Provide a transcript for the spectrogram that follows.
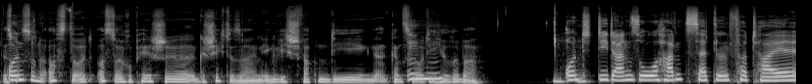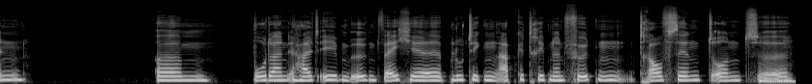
Das und muss so eine Ostdeu osteuropäische Geschichte sein. Irgendwie schwappen die ganzen Leute mhm. hier rüber. Und die dann so Handzettel verteilen, ähm, wo dann halt eben irgendwelche blutigen, abgetriebenen Föten drauf sind und äh, mhm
